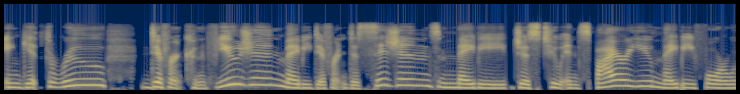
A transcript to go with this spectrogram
and get through different confusion, maybe different decisions, maybe just to inspire you, maybe for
